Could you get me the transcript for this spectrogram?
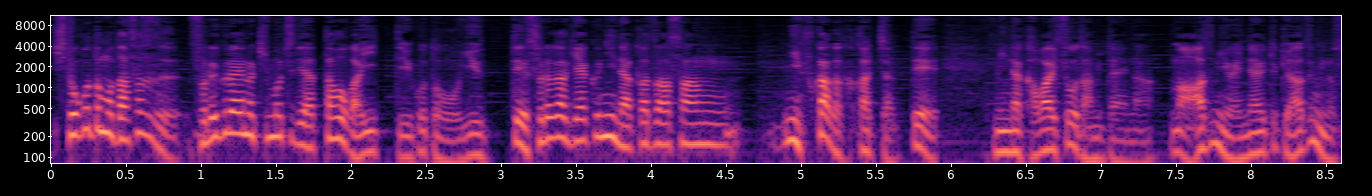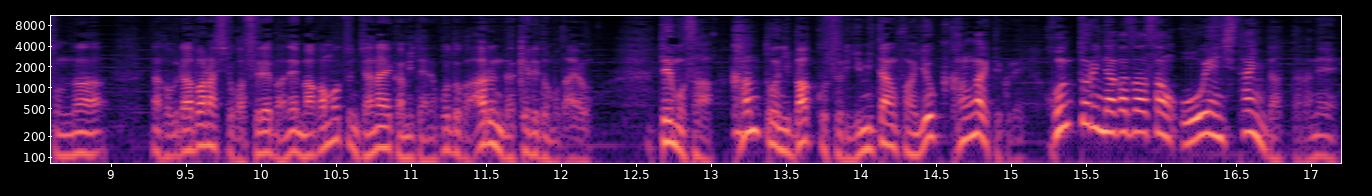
一言も出さず、それぐらいの気持ちでやった方がいいっていうことを言って、それが逆に中澤さんに負荷がかかっちゃって、みんなかわいそうだみたいな、まあ安住がいないとき、安住のそんななんか裏話とかすればね間が持つんじゃないかみたいなことがあるんだけれどもだよ、でもさ、関東にバックするユミタンファン、よく考えてくれ、本当に中澤さんを応援したいんだったらね、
